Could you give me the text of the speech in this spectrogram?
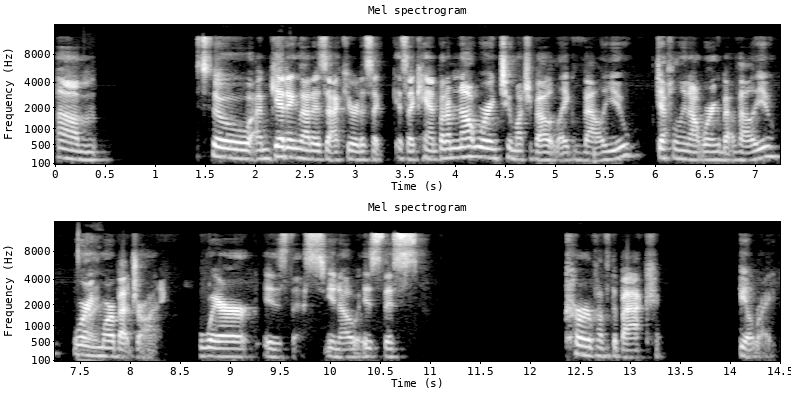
Um, so I'm getting that as accurate as I, as I can, but I'm not worrying too much about like value. Definitely not worrying about value. Worrying Right. more about drawing. Where is this? You know, is this curve of the back feel right?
